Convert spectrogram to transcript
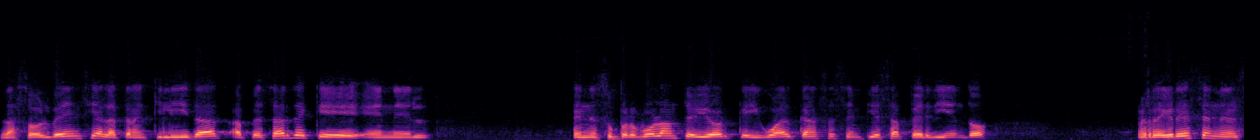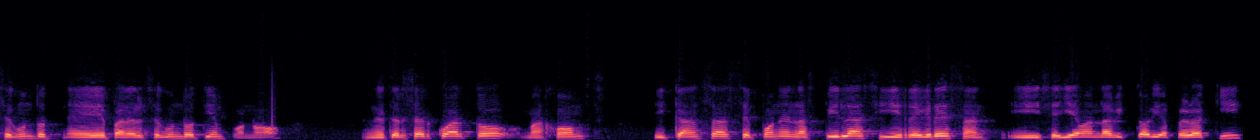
la solvencia, la tranquilidad, a pesar de que en el, en el Super Bowl anterior, que igual Kansas empieza perdiendo, regresa en el segundo, eh, para el segundo tiempo, ¿no? En el tercer cuarto, Mahomes y Kansas se ponen las pilas y regresan y se llevan la victoria, pero aquí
